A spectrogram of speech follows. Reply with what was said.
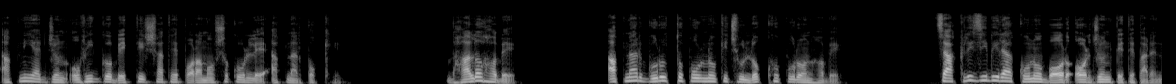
আপনি একজন অভিজ্ঞ ব্যক্তির সাথে পরামর্শ করলে আপনার পক্ষে ভালো হবে। আপনার গুরুত্বপূর্ণ কিছু লক্ষ্য পূরণ হবে। চাকরিজীবীরা কোনো বর অর্জন পেতে পারেন।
